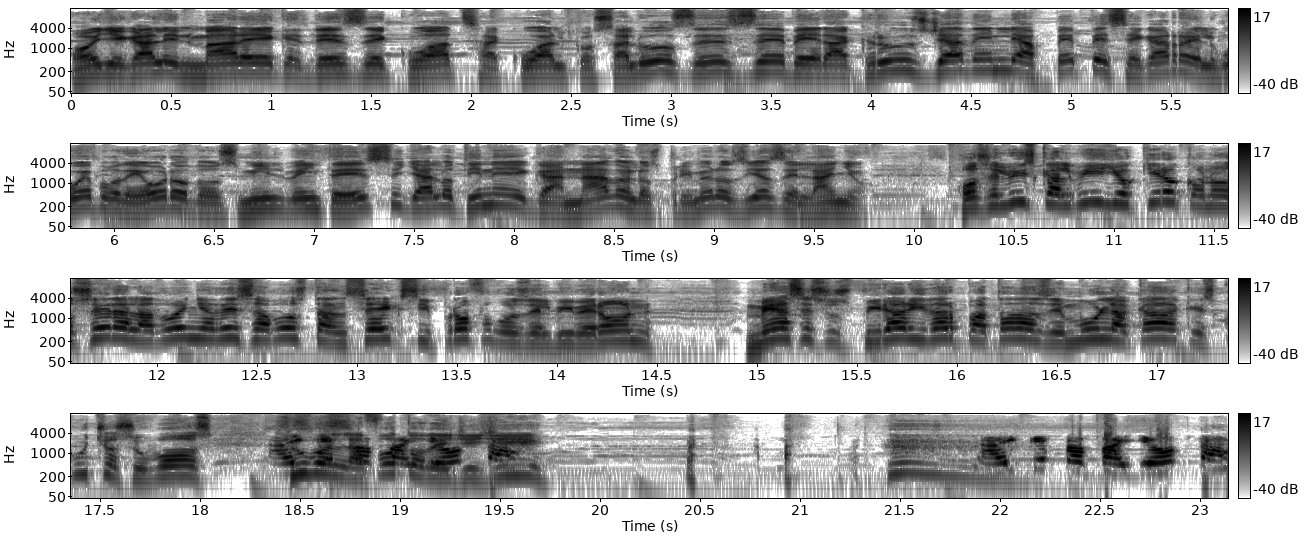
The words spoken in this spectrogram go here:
Oye, Galen Marek desde Coatzacoalcos. Saludos desde Veracruz. Ya denle a Pepe Segarra el huevo de oro 2020. Ese ya lo tiene ganado en los primeros días del año. José Luis Calvillo, quiero conocer a la dueña de esa voz tan sexy, prófugos del biberón. Me hace suspirar y dar patadas de mula cada que escucho su voz. Ay, Suban la foto de. Gigi. Ay, qué papayota.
